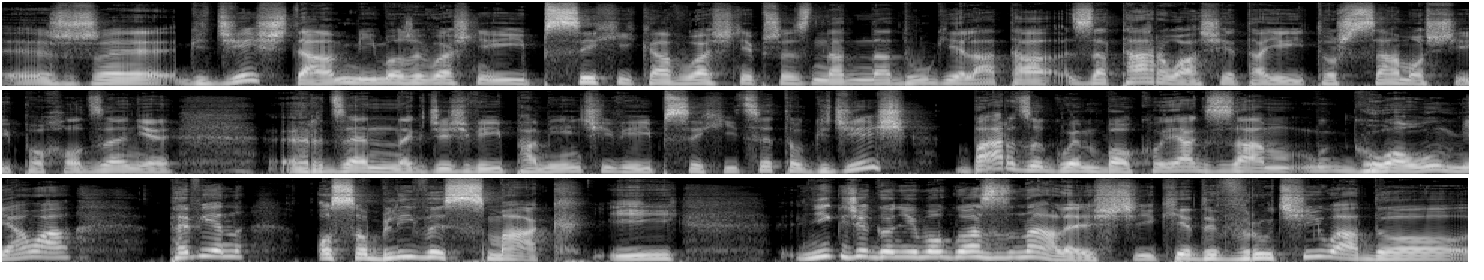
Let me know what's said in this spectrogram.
e, że gdzieś tam, mimo że właśnie jej psychika właśnie przez na, na długie lata zatarła się ta jej tożsamość, jej pochodzenie rdzenne gdzieś w jej pamięci, w jej psychice, to gdzieś bardzo głęboko, jak za mgłą, miała pewien osobliwy smak i nigdzie go nie mogła znaleźć. I kiedy wróciła do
